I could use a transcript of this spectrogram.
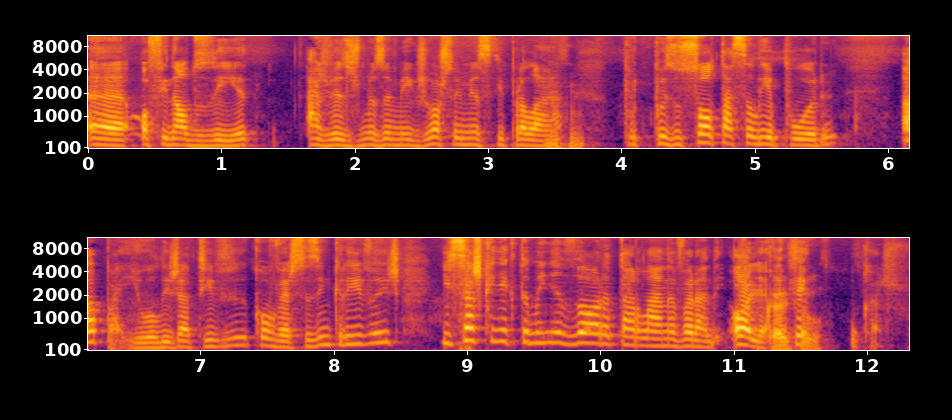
uh, ao final do dia, às vezes os meus amigos gostam imenso de ir para lá, uhum. porque depois o sol está-se ali a pôr. Ah pá, eu ali já tive conversas incríveis. E sabes quem é que também adora estar lá na varanda? Olha, o até o cacho.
